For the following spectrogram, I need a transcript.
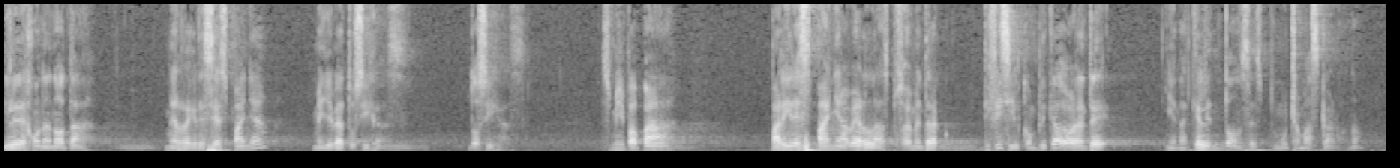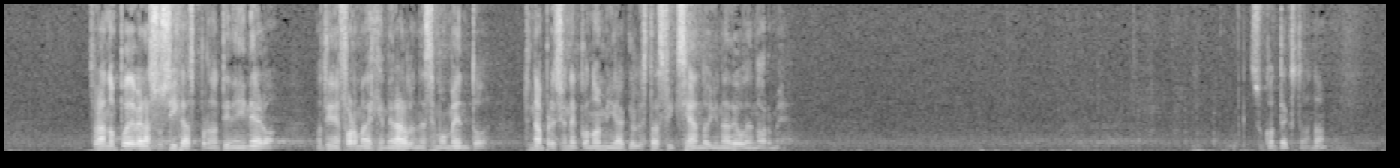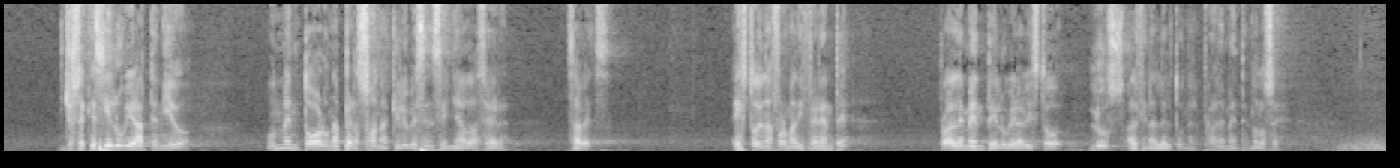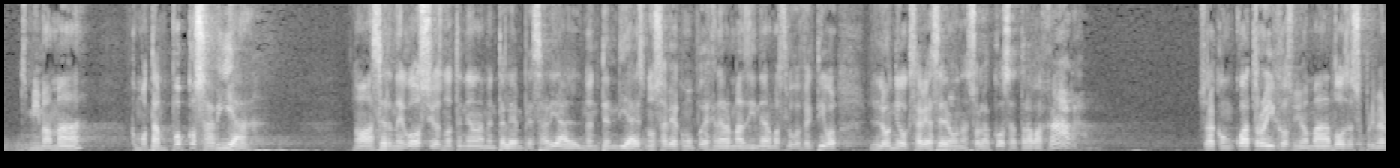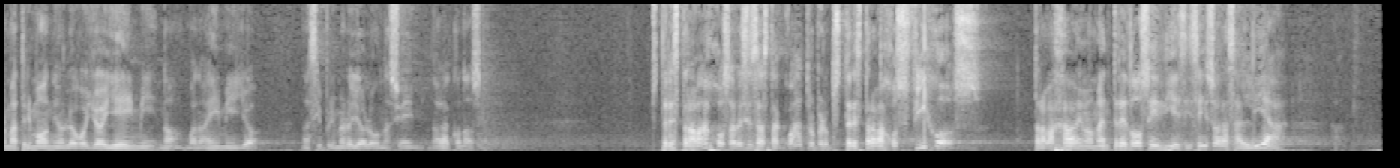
Y le deja una nota. Me regresé a España, me llevé a tus hijas, dos hijas. Es mi papá, para ir a España a verlas, pues obviamente era difícil, complicado, obviamente, y en aquel entonces, pues mucho más caro, ¿no? Ahora no puede ver a sus hijas porque no tiene dinero, no tiene forma de generarlo en ese momento una presión económica que lo está asfixiando y una deuda enorme. Su contexto, ¿no? Yo sé que si él hubiera tenido un mentor, una persona que le hubiese enseñado a hacer, ¿sabes? Esto de una forma diferente, probablemente él hubiera visto luz al final del túnel, probablemente, no lo sé. mi mamá, como tampoco sabía ¿no? hacer negocios, no tenía una mentalidad empresarial, no entendía eso, no sabía cómo podía generar más dinero, más flujo efectivo. Lo único que sabía hacer era una sola cosa, trabajar. O sea, con cuatro hijos, mi mamá, dos de su primer matrimonio, luego yo y Amy, ¿no? Bueno, Amy y yo. Nací primero yo, luego nació Amy, ¿no la conocen? Pues tres trabajos, a veces hasta cuatro, pero pues tres trabajos fijos. Trabajaba mi mamá entre 12 y 16 horas al día.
